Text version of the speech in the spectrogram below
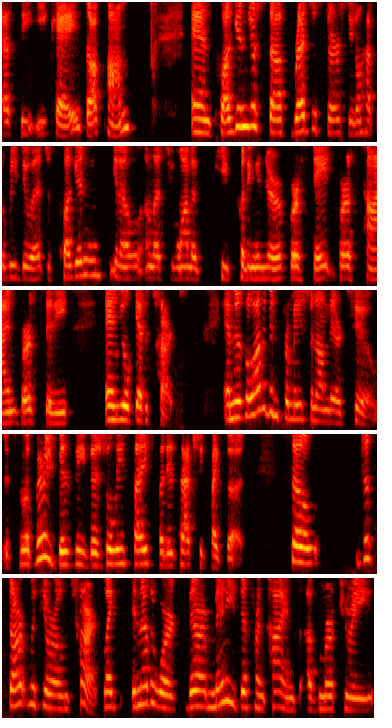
S-E-E-K dot com and plug in your stuff, register so you don't have to redo it. Just plug in, you know, unless you want to keep putting in your birth date, birth time, birth city, and you'll get a chart. And there's a lot of information on there too. It's a very busy visually site, but it's actually quite good. So just start with your own chart. Like, in other words, there are many different kinds of Mercury.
